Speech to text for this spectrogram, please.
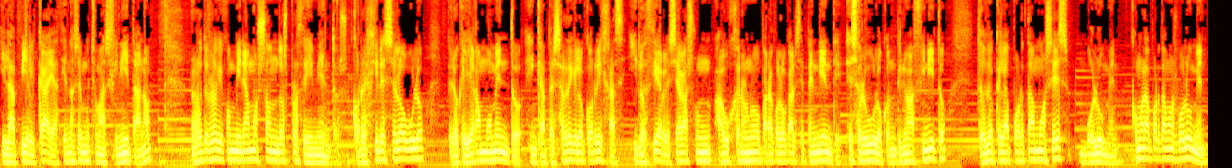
y la piel cae, haciéndose mucho más finita, ¿no? Nosotros lo que combinamos son dos procedimientos, corregir ese lóbulo, pero que llega un momento en que a pesar de que lo corrijas y lo cierres y hagas un agujero nuevo para colocar ese pendiente, ese lóbulo continúa finito, entonces lo que le aportamos es volumen. ¿Cómo le aportamos volumen?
